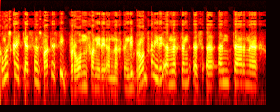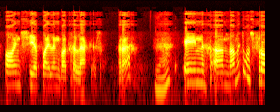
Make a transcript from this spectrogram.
Kom ons kyk eerstens wat is die bron van hierdie inligting? Die bron van hierdie inligting is 'n interne ANC peiling wat gelek is. Reg? Ja. En um, dan moet ons vra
